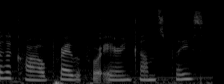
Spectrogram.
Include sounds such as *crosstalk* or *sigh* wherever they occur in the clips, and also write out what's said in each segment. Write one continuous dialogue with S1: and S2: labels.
S1: Brother Carl, pray before Aaron comes, please.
